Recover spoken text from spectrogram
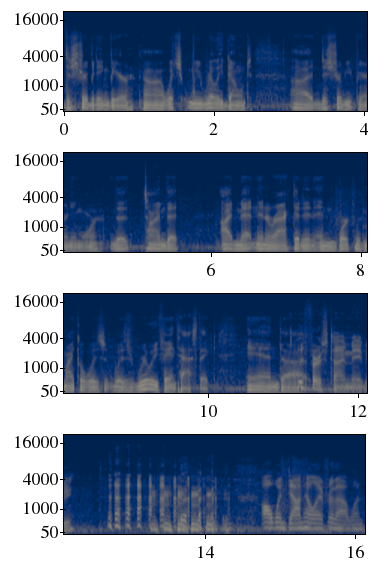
distributing beer, uh, which we really don't uh, distribute beer anymore. The time that I met and interacted and, and worked with Michael was was really fantastic. And uh, the first time, maybe. all went downhill after that one.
